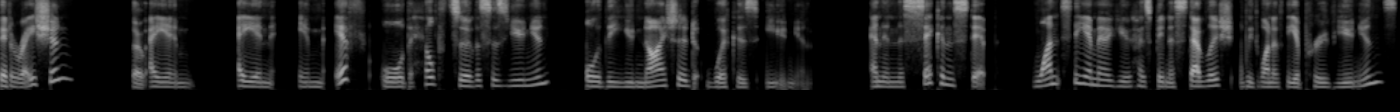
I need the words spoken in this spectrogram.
Federation, so AM, ANMF, or the Health Services Union, or the United Workers Union. And then the second step, once the MOU has been established with one of the approved unions,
